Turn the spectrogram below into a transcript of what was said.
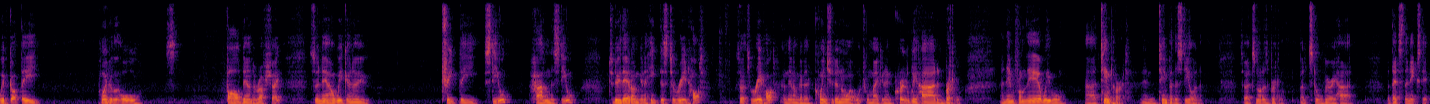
We've got the point of it all filed down to rough shape. So now we're going to treat the steel, harden the steel. To do that I'm going to heat this to red hot. So it's red hot and then I'm going to quench it in oil which will make it incredibly hard and brittle. And then from there we will uh, temper it and temper the steel in it. So it's not as brittle but it's still very hard. But that's the next step.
